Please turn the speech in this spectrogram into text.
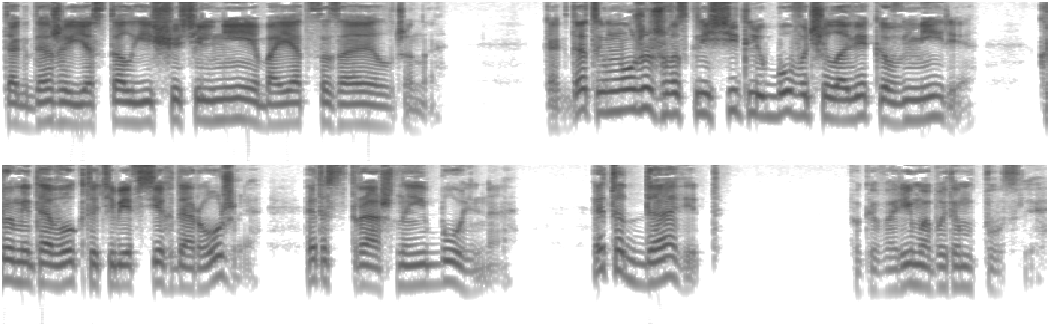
Тогда же я стал еще сильнее бояться за Элджина. Когда ты можешь воскресить любого человека в мире, кроме того, кто тебе всех дороже, это страшно и больно. Это давит. Поговорим об этом после.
